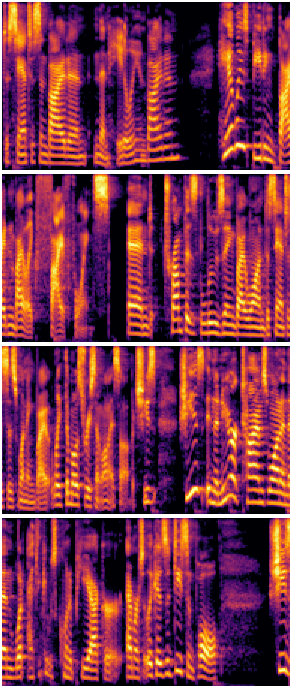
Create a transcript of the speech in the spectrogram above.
DeSantis and Biden, and then Haley and Biden. Haley's beating Biden by like five points. And Trump is losing by one. DeSantis is winning by like the most recent one I saw. But she's she is in the New York Times one, and then what I think it was Quinnipiac or Emerson. Like it was a decent poll she's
